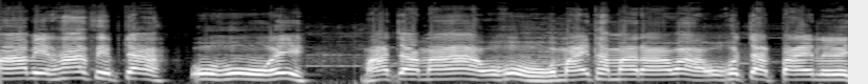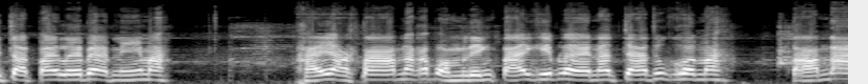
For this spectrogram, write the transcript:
มาเบ็ดห้าสิบจ้าโอ้โหมาจ้ามา โอ้โห ไม้ธรรมดาว่า โอ้โห จัดไปเลยจัดไปเลยแบบนี้มา ใครอยากตามนะครับผมลิงก์ใต้คลิปเลยนะจ๊ะทุกคนมา ตามได้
